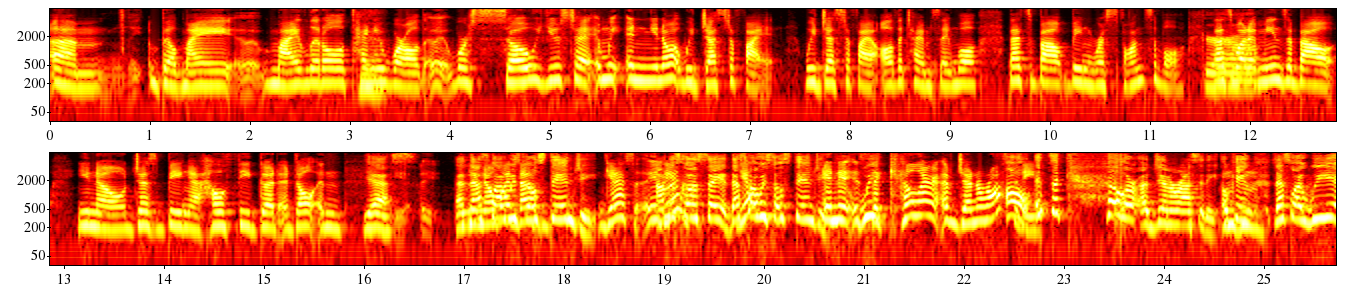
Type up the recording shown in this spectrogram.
um build my my little tiny world Uh, we're so used to it and we and you know what we justify it we justify it all the time saying well that's about being responsible that's what it means about you know just being a healthy good adult and yes. And you that's know why what? we're so stingy. yes it I'm just gonna say it. That's why we're so stingy. and it is We- the killer of generosity Oh, it's a killer of generosity. Okay, Mm-hmm. that's why we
